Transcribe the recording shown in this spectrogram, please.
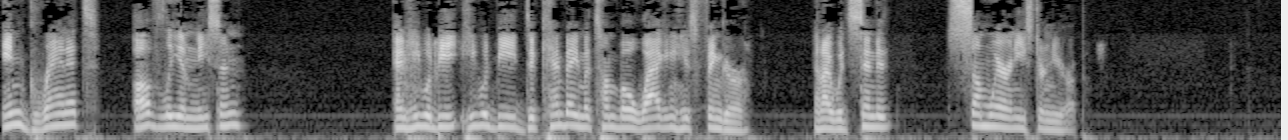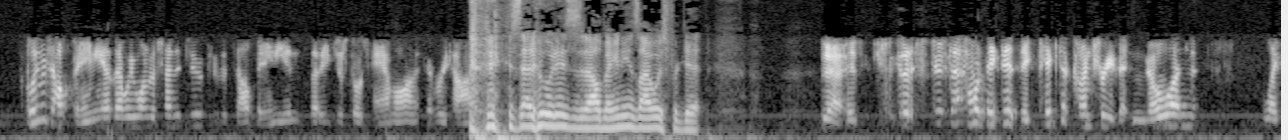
in granite of Liam Neeson. And he would be he would be Dikembe Mutombo wagging his finger, and I would send it somewhere in Eastern Europe. I believe it's Albania that we wanted to send it to because it's Albanians that he just goes ham on every time. is that who it is? Is it Albanians? I always forget. yeah, it's because that's what they did. They picked a country that no one like.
